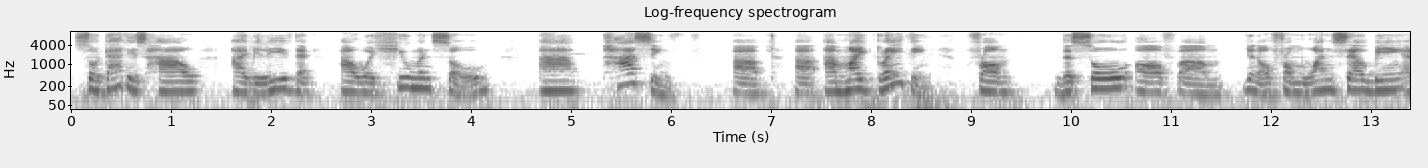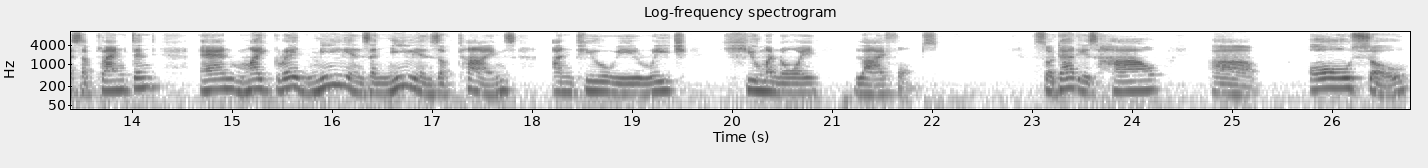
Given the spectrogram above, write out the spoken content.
So that is how I believe that our human soul are passing, uh, uh, are migrating from the soul of, um, you know, from one cell being as a plankton and migrate millions and millions of times until we reach humanoid life forms. So that is how uh, also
